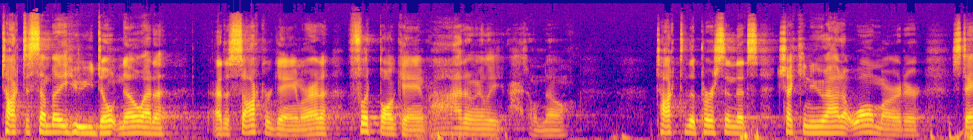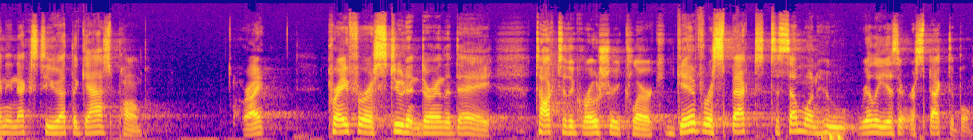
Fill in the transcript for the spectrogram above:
Talk to somebody who you don't know at a, at a soccer game or at a football game. Oh, I don't really, I don't know. Talk to the person that's checking you out at Walmart or standing next to you at the gas pump, right? Pray for a student during the day. Talk to the grocery clerk. Give respect to someone who really isn't respectable.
